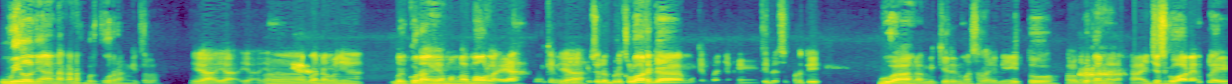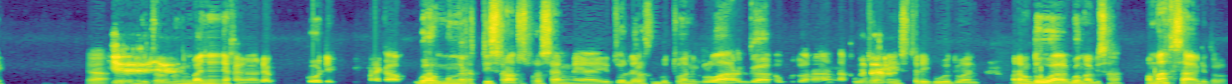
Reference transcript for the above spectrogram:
will-nya anak-anak berkurang gitu loh. Iya, iya, iya, iya. Eh, apa namanya berkurang ya mau nggak mau lah ya. Mungkin Iya. banyak yang sudah berkeluarga, mungkin banyak yang tidak seperti gua nggak mikirin masalah ini itu. Kalau gua kan I just go out and play Ya. Iya. gitu loh. Mungkin banyak yang ada gua di mereka gua mengerti 100% ya itu adalah kebutuhan keluarga, kebutuhan anak, kebutuhan istri, kebutuhan orang tua. Gua nggak bisa memaksa gitu loh.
